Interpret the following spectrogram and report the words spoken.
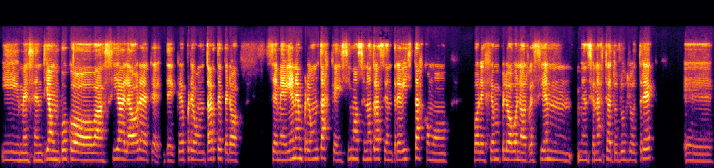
y me sentía un poco vacía a la hora de, de qué preguntarte, pero se me vienen preguntas que hicimos en otras entrevistas, como por ejemplo, bueno, recién mencionaste a Toulouse-Lautrec, eh,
